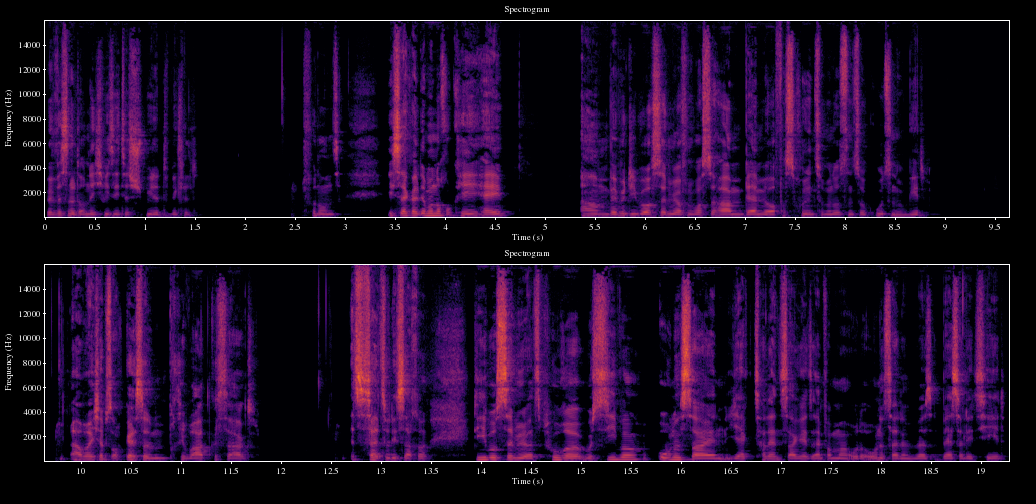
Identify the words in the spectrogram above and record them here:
wir wissen halt auch nicht, wie sich das Spiel entwickelt von uns. Ich sage halt immer noch, okay, hey, ähm, wenn wir die aus Sammy auf dem Roster haben, werden wir auch versuchen, ihn zu benutzen, so gut es nur geht. Aber ich habe es auch gestern privat gesagt, es ist halt so die Sache, Debo Samuel als purer Receiver, ohne sein Jack-Talent, sage ich jetzt einfach mal, oder ohne seine Versalität,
